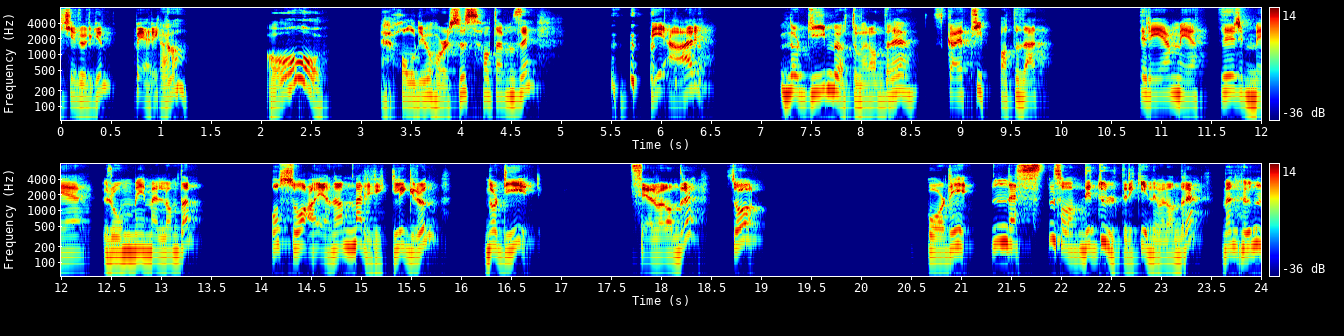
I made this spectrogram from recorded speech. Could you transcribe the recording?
kirurgen, på Erik. Ja. Åh. Hold your horses, holdt jeg på å si. Det er Når de møter hverandre, skal jeg tippe at det er tre meter med rom imellom dem. Og så, av en eller annen merkelig grunn, når de ser hverandre, så går de nesten sånn De dulter ikke inn i hverandre, men hun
